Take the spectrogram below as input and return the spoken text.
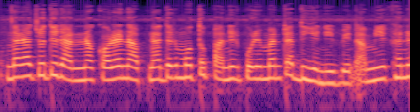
আপনারা যদি রান্না করেন, আপনাদের মতো পানির পরিমাণটা দিয়ে নিবেন। আমি এখানে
